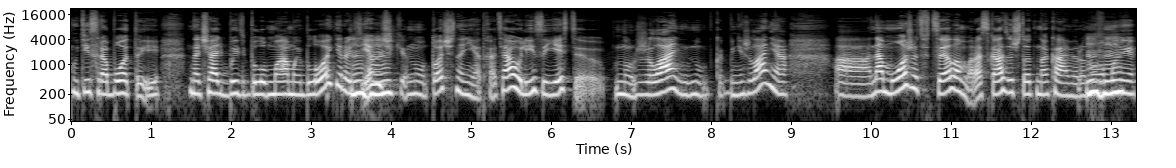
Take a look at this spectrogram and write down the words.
уйти с работы и начать быть блу мамой блогера mm-hmm. девочки, ну, точно нет. Хотя у Лизы есть, э, ну, желание, ну, как бы не желание, а она может в целом рассказывать что-то на камеру, но mm-hmm. мы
